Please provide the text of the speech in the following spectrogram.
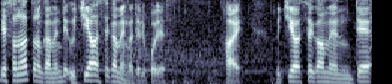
でその後の画面で打ち合わせ画面が出るっぽいです。はい。打ち合わせ画面で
